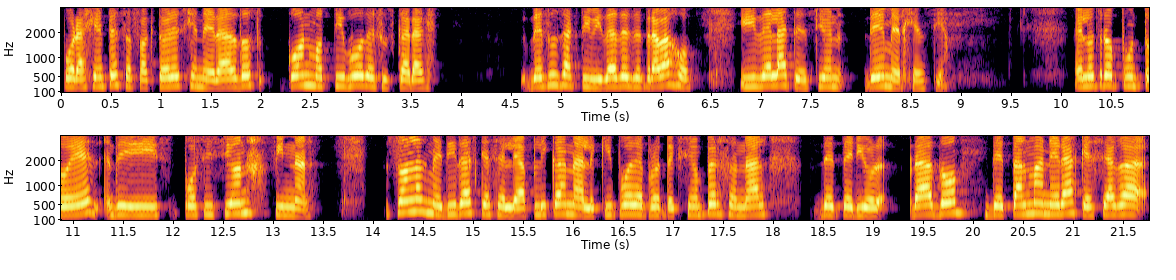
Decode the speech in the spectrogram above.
por agentes o factores generados con motivo de sus, de sus actividades de trabajo y de la atención de emergencia. El otro punto es disposición final son las medidas que se le aplican al equipo de protección personal deteriorado de tal manera que se haga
